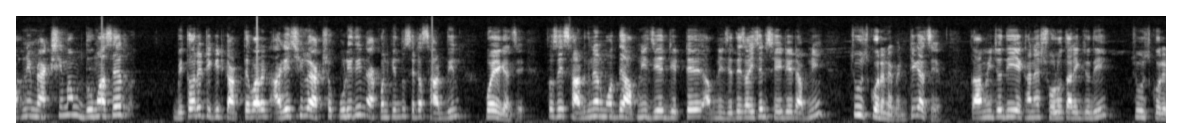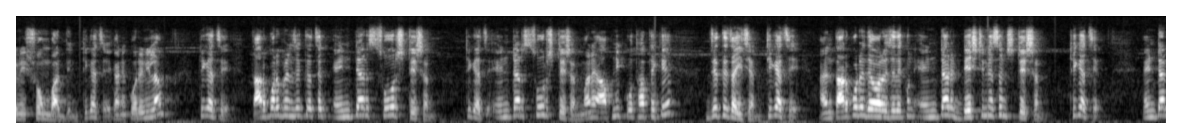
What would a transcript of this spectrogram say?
আপনি ম্যাক্সিমাম দু মাসের ভিতরে টিকিট কাটতে পারেন। আগে ছিল একশো কুড়ি দিন, এখন কিন্তু সেটা ষাট দিন হয়ে গেছে। তো সেই ষাট দিনের মধ্যে আপনি যে ডেটে আপনি যেতে চাইছেন, সেই ডেট আপনি চুজ করে নেবেন, ঠিক আছে? তো আমি যদি এখানে ষোলো তারিখ যদি চুজ করে নিই সোমবার দিন, ঠিক আছে? এখানে করে নিলাম, ঠিক আছে? তারপরে ফ্রেন্ডস দেখতে পাচ্ছেন এন্টার সোর স্টেশন ঠিক আছে? এন্টার সোর স্টেশন মানে আপনি কোথা থেকে যেতে চাইছেন, ঠিক আছে? অ্যান্ড তারপরে দেওয়া রয়েছে দেখুন এন্টার ডেস্টিনেশন স্টেশন ঠিক আছে? এন্টার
